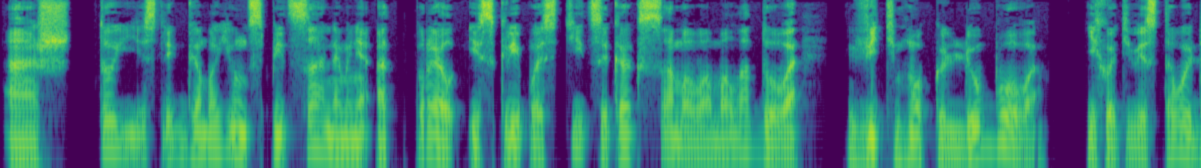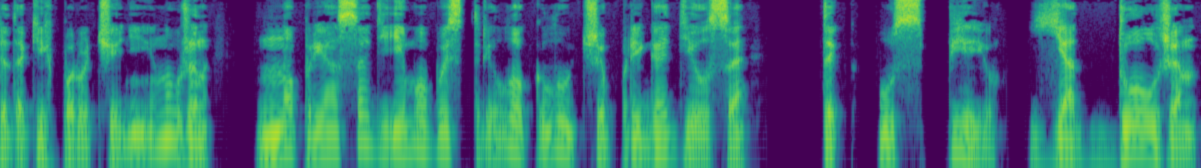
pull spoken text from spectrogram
А что, если Гамаюн специально меня отправил из крепостицы, как самого молодого? Ведь мог любого. И хоть вестовой для таких поручений и нужен, но при осаде ему бы стрелок лучше пригодился. Так успею. Я должен!»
